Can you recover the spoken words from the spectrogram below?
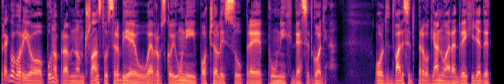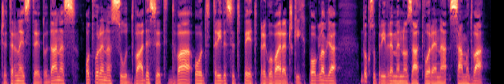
Pregovori o punopravnom članstvu Srbije u Evropskoj uniji počeli su pre punih deset godina. Od 21. januara 2014. do danas otvorena su 22 od 35 pregovaračkih poglavlja, dok su privremeno zatvorena samo dva.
